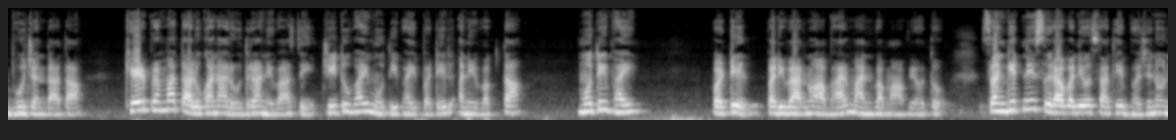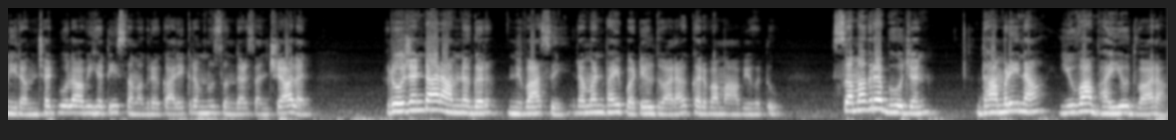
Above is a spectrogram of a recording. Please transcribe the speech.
ભોજનદાતા, ખેડબ્રહ્મા તાલુકાના રોદરા નિવાસી જીતુભાઈ મોતીભાઈ પટેલ અને વક્તા મોતીભાઈ પટેલ પરિવારનો આભાર માનવામાં આવ્યો હતો. સંગીતની સુરાવલીઓ સાથે ભજનોની રમઝટ બોલાવી હતી. સમગ્ર કાર્યક્રમનું સુંદર સંચાલન રોજંટા રામનગર નિવાસી રમણભાઈ પટેલ દ્વારા કરવામાં આવ્યું હતું. સમગ્ર ભોજન ધામડીના યુવા ભાઈઓ દ્વારા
